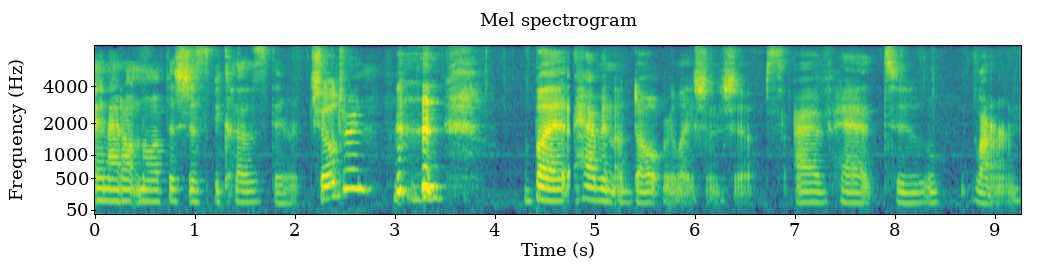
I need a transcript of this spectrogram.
And I don't know if it's just because they're children, mm-hmm. but having adult relationships, I've had to learn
